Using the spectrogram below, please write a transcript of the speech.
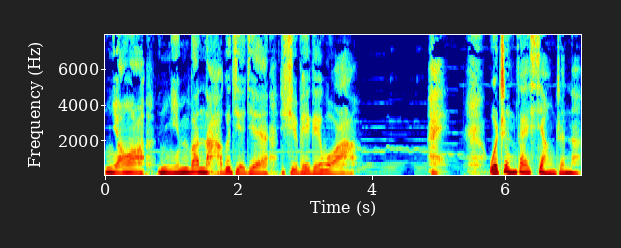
娘啊，您把哪个姐姐许配给我啊？”“哎，我正在想着呢。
